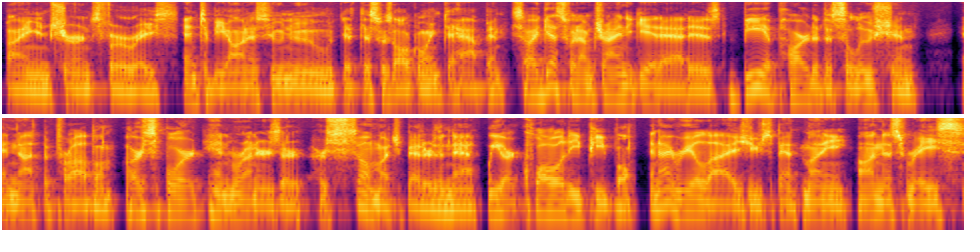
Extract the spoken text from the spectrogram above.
buying insurance for a race. And to be honest, who knew that this was all going to happen? So I guess what I'm trying to get at is be a part of the solution and not the problem. Our sport and runners are, are so much better than that. We are quality people. And I realize you spent money on this race,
